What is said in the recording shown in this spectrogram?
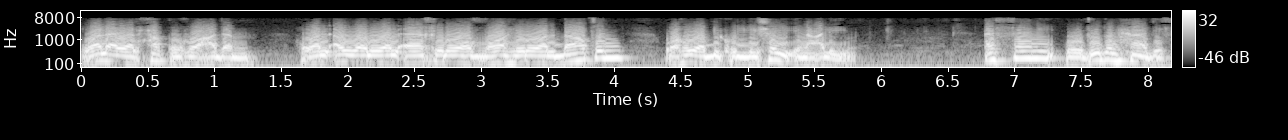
ولا يلحقه عدم. هو الأول والآخر والظاهر والباطن وهو بكل شيء عليم. الثاني وجود حادث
